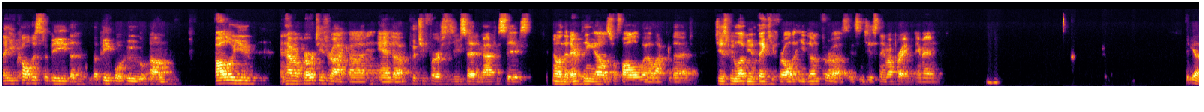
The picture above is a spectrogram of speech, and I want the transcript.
that you called us to be the, the people who um, follow you and have our priorities right, God, and uh, put you first, as you said in Matthew 6, knowing that everything else will follow well after that. Jesus, we love you. Thank you for all that you've done for us. It's in Jesus' name I pray. Amen. Yeah.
